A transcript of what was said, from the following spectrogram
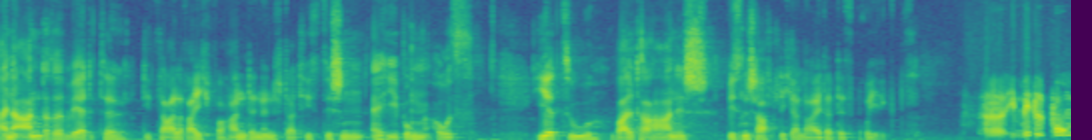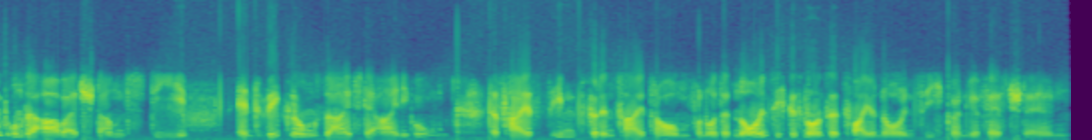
Eine andere wertete die zahlreich vorhandenen statistischen Erhebungen aus. Hierzu Walter Hanisch, wissenschaftlicher Leiter des Projekts. Äh, Im Mittelpunkt unserer Arbeit stand die Entwicklung seit der Einigung. Das heißt, für den Zeitraum von 1990 bis 1992 können wir feststellen,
